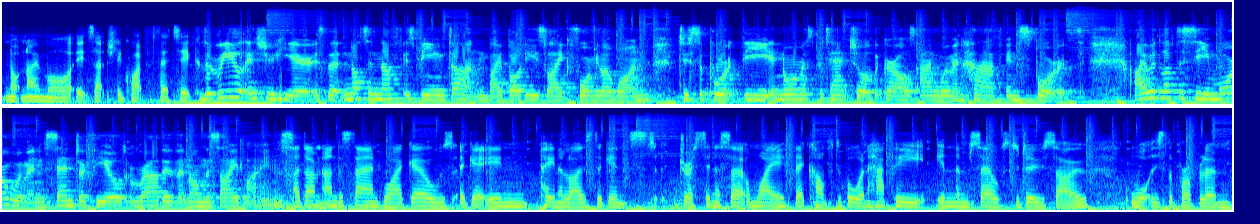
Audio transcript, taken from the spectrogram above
not no more. It's actually quite pathetic. The real issue here is that not enough is being done by bodies like Formula One to support the enormous potential that girls and women have in sport. I would love to see more women centre field rather than on the sidelines. I don't understand why girls are getting penalised against dressing a certain way if they're comfortable and happy in themselves to do so. What is the problem?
